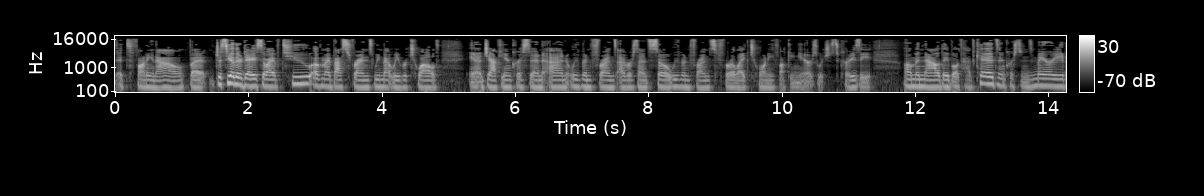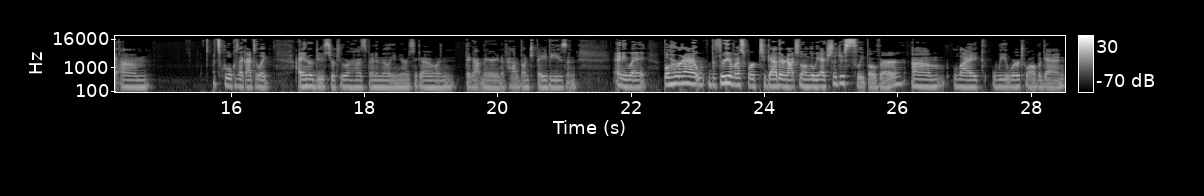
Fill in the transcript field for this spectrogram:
it's funny now, but just the other day, so I have two of my best friends. We met we were 12, and Jackie and Kristen, and we've been friends ever since. So we've been friends for like 20 fucking years, which is crazy. Um, and now they both have kids, and Kristen's married. Um, it's cool because I got to like I introduced her to her husband a million years ago, and they got married and have had a bunch of babies. And anyway, but her and I, the three of us were together not too long ago. We actually just sleep over, um, like we were 12 again.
